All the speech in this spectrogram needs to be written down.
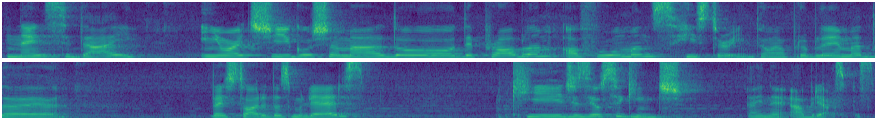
Nancy Dye, em um artigo chamado The Problem of Women's History. Então, é o problema da, da história das mulheres, que dizia o seguinte, aí, né, abre aspas.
